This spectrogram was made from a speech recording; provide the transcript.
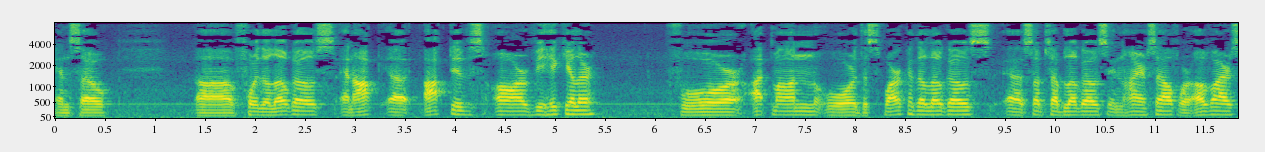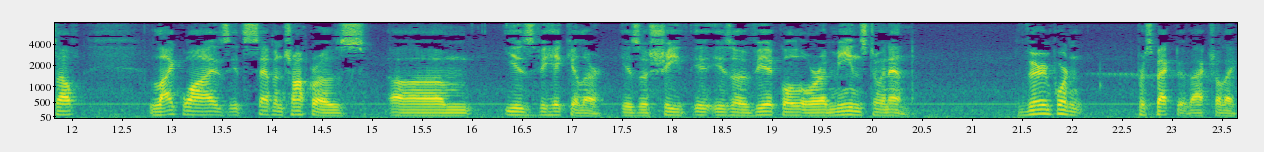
And so, uh, for the logos and uh, octaves are vehicular. For Atman or the spark of the logos, uh, sub sub logos in higher self or of higher self, likewise, it's seven chakras um, is vehicular, is a sheath, is a vehicle or a means to an end. Very important perspective, actually.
